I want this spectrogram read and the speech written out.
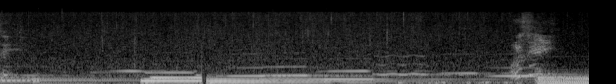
ますおろせ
